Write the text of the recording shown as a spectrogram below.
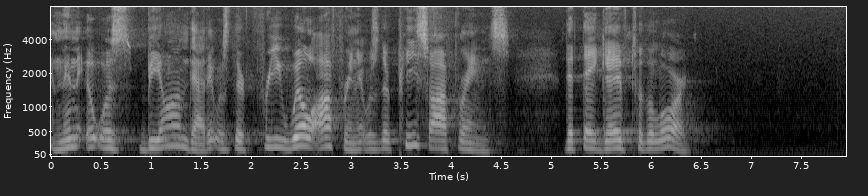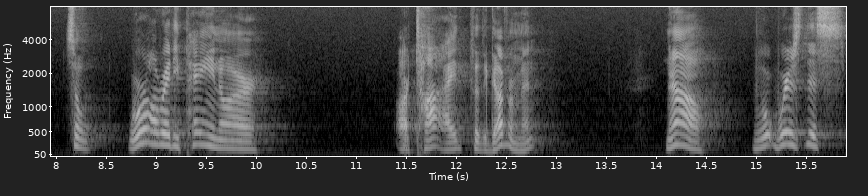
And then it was beyond that. It was their free will offering, it was their peace offerings that they gave to the Lord. So we're already paying our, our tithe to the government. Now, where's this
